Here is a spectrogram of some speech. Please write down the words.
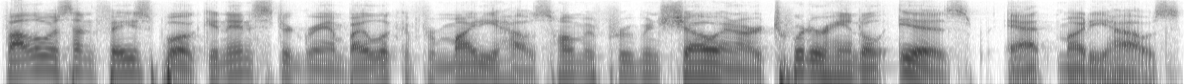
Follow us on Facebook and Instagram by looking for Mighty House Home Improvement Show, and our Twitter handle is at Mighty House.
